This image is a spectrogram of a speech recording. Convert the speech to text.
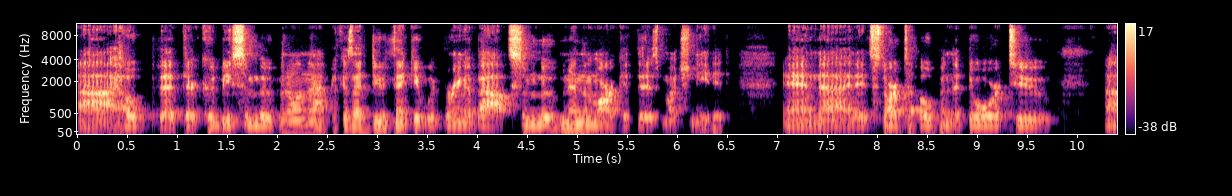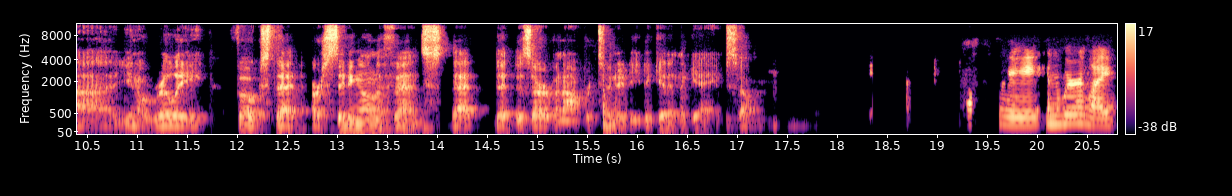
Uh, I hope that there could be some movement on that because I do think it would bring about some movement in the market that is much needed, and uh, and it start to open the door to, uh, you know, really folks that are sitting on the fence that that deserve an opportunity to get in the game. So, and we're like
